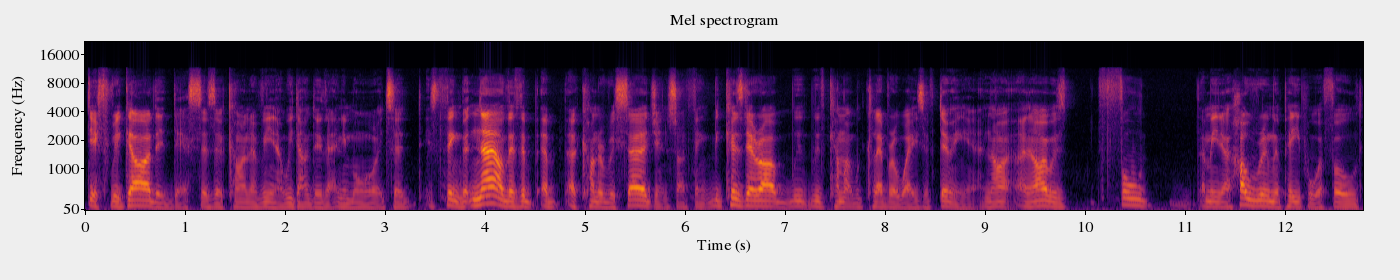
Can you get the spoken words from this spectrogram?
disregarded this as a kind of, you know, we don't do that anymore. It's a, it's a thing. But now there's a, a, a kind of resurgence, I think, because there are, we, have come up with cleverer ways of doing it. And I, and I was full I mean, a whole room of people were fooled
